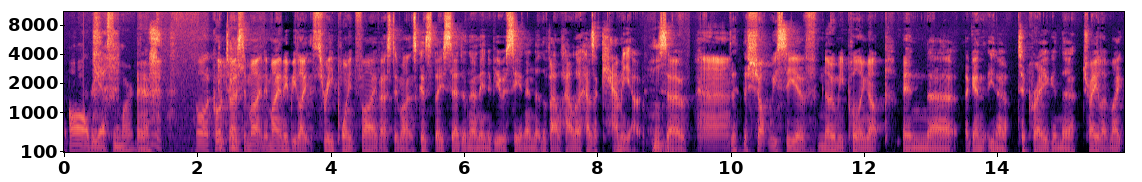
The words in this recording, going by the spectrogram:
All the Aston Martin. Yeah. Well, according to Aston Martin, it might only be like 3.5 Aston Martins because they said in an interview with CNN that the Valhalla has a cameo. So Uh, the, the shot we see of Nomi pulling up in, uh, again, you know, to Craig in the trailer might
